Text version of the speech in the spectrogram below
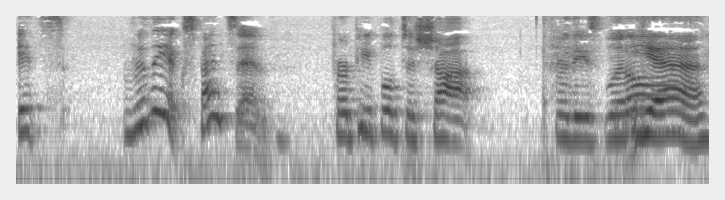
it's really expensive for people to shop for these little Yeah.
